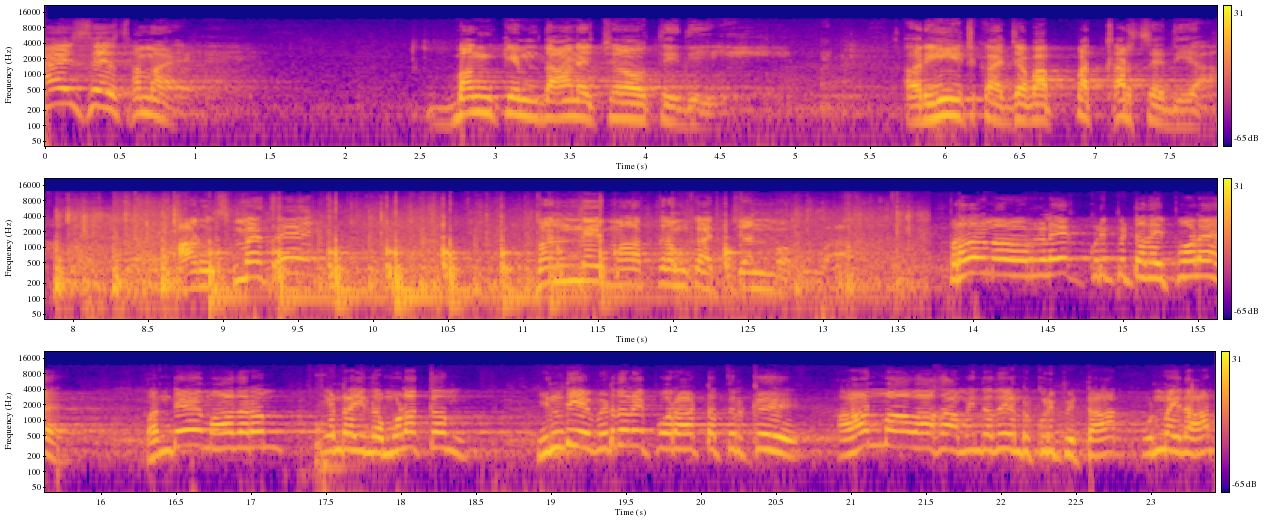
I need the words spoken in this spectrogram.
ऐसे समय बंकिम दा ने चुनौती दी। और ईंट का जवाब पत्थर से दिया और उसमें से वंदे मातरम का जन्म हुआ பிரதமர் அவர்களே குறிப்பிட்டதைப் போல வந்தே மாதரம் என்ற இந்த முழக்கம் இந்திய விடுதலை போராட்டத்திற்கு ஆன்மாவாக அமைந்தது என்று குறிப்பிட்டார் உண்மைதான்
